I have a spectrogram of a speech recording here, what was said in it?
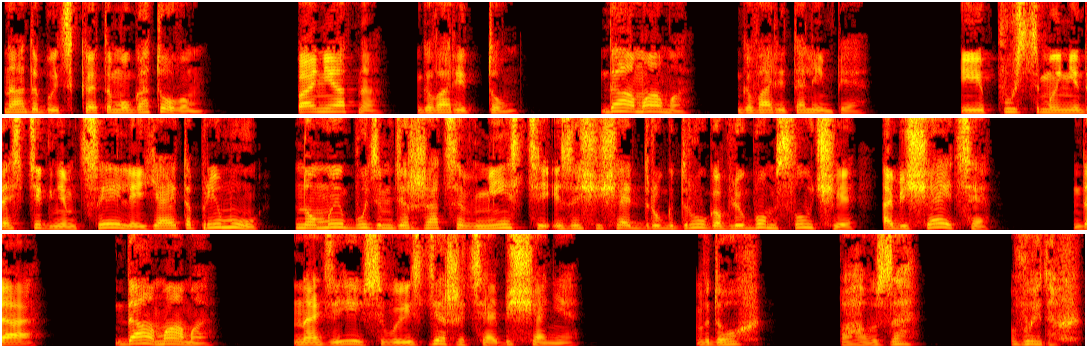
Надо быть к этому готовым». «Понятно», — говорит Том. «Да, мама», — говорит Олимпия. «И пусть мы не достигнем цели, я это приму, но мы будем держаться вместе и защищать друг друга в любом случае. Обещаете?» «Да». «Да, мама». «Надеюсь, вы сдержите обещание». Вдох, пауза, выдох.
